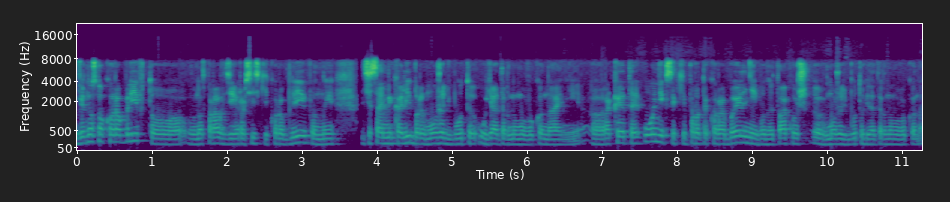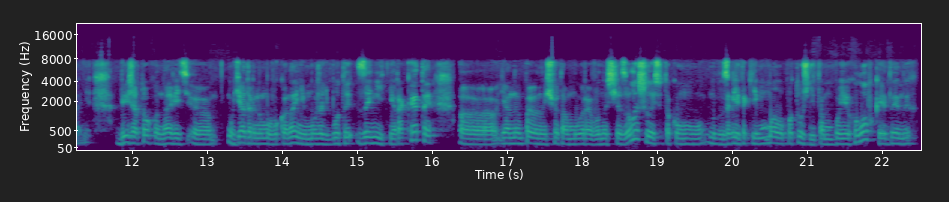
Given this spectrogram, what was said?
Відносно кораблів, то насправді російські кораблі вони ті самі калібри можуть бути у ядерному виконанні. Ракети Онікс, які протикорабельні, вони також е, можуть бути в ядерному виконанні. Більше того, навіть е, у ядерному виконанні можуть бути зенітні ракети. Е, Я не впевнений, що там у РФ вони ще залишились у такому, ну взагалі такі малопотужні там боєголовки для них,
